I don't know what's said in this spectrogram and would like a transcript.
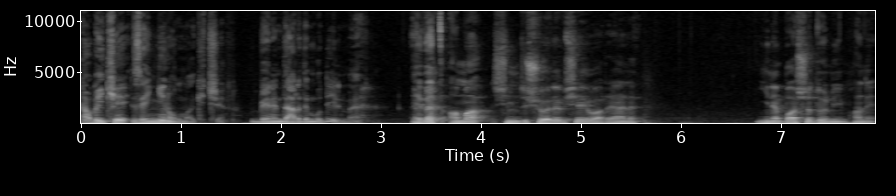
Tabii ki zengin olmak için. Benim derdim bu değil mi? Evet ama şimdi şöyle bir şey var yani yine başa döneyim hani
